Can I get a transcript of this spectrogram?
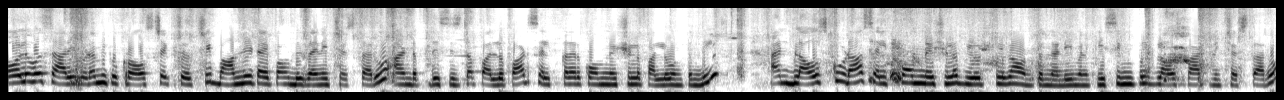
ఆల్ ఓవర్ సారీ కూడా మీకు క్రాస్ చెక్స్ వచ్చి బాందీ టైప్ ఆఫ్ డిజైన్ ఇచ్చేస్తారు. And this is the pallu part self colour కాంబినేషన్లో పళ్ళు ఉంటుంది. అండ్ బ్లౌజ్ కూడా సెల్ఫ్ కాంబినేషన్లో బ్యూటిఫుల్గా ఉంటుందండి. మనకి సింపుల్ బ్లౌజ్ పార్ట్ ఇచ్చేస్తారు.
